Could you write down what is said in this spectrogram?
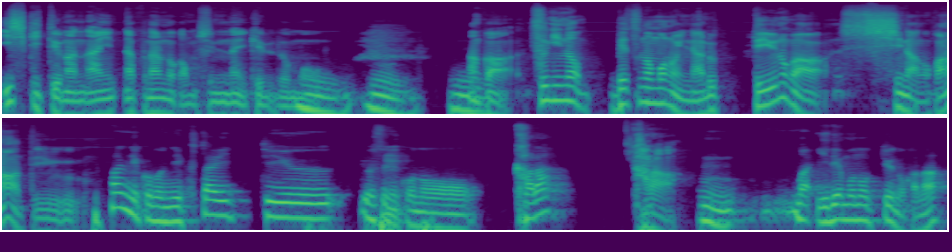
意識っていうのはないなくなるのかもしれないけれども、うんうんうんなんか次の別のものになるっていうのが死なのかなっていう単にこの肉体っていう、要するにこの殻、から。うんまあ、入れ物っていうのかな？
